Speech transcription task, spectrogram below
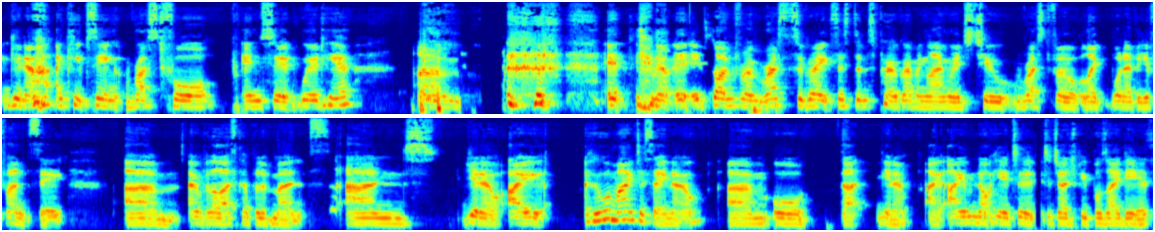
you know, I keep seeing Rust for insert word here. Um, it you know it, has gone from Rust's a great systems programming language to Rust for like whatever you fancy um, over the last couple of months. And, you know, I, who am I to say no? Um, or that, you know, I, I am not here to, to judge people's ideas.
